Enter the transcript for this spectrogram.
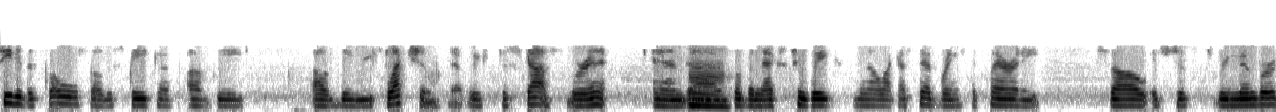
seat of the soul, so to speak, of of the of the reflection that we've discussed. We're in it, and uh, mm. so the next two weeks, you know, like I said, brings the clarity so it's just remember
